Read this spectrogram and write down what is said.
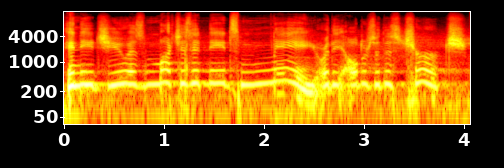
It needs you as much as it needs me or the elders of this church.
